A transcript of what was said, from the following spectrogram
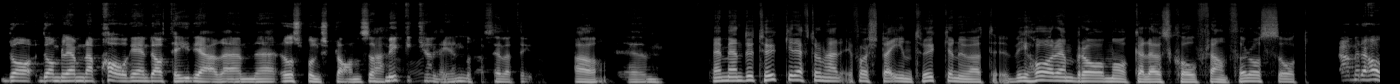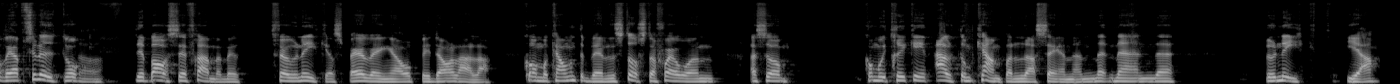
de, de lämnar Prag en dag tidigare än uh, ursprungsplanen. Så att mycket kan okej. ändras hela tiden. Ja. Ehm, Men, men du tycker efter de här första intrycken nu att vi har en bra makalös show framför oss? Och, ja, men det har vi absolut. Och ja. Det är bara att se fram emot två unika spelningar uppe i Dalhalla. Kommer kanske inte bli den största showen. Alltså, kommer att trycka in allt de kan på den där scenen. Men, men eh, unikt, ja,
